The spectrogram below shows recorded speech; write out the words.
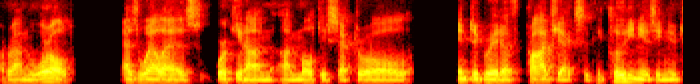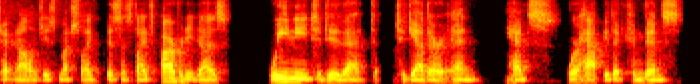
around the world, as well as working on, on multi-sectoral integrative projects, including using new technologies, much like Business Fights Poverty does, we need to do that together. And hence, we're happy that Convince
